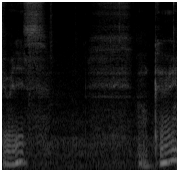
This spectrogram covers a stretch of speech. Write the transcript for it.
Here it is. Okay.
